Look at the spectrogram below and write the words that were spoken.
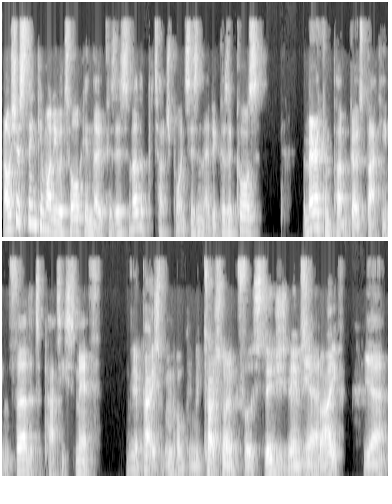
I was just thinking while you were talking though, because there's some other touch points, isn't there? Because of course, American punk goes back even further to Patti Smith. Yeah, Patti, we touched on it before. The Stooges and MC5. Yeah,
